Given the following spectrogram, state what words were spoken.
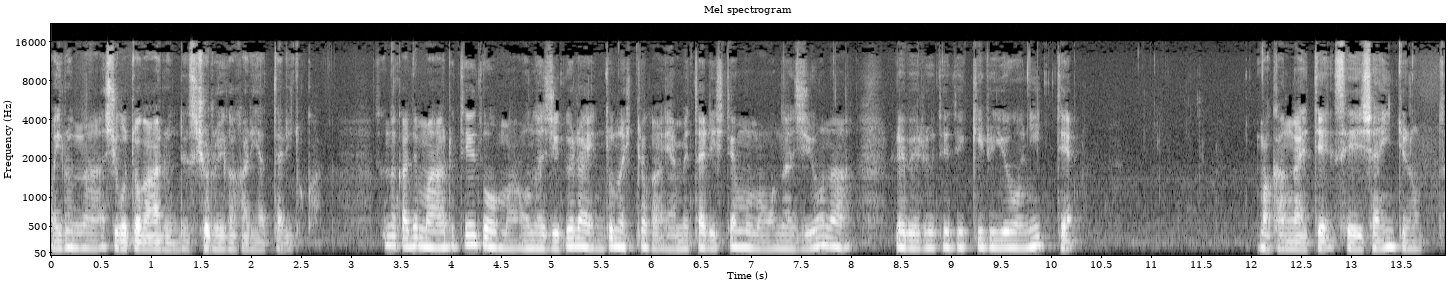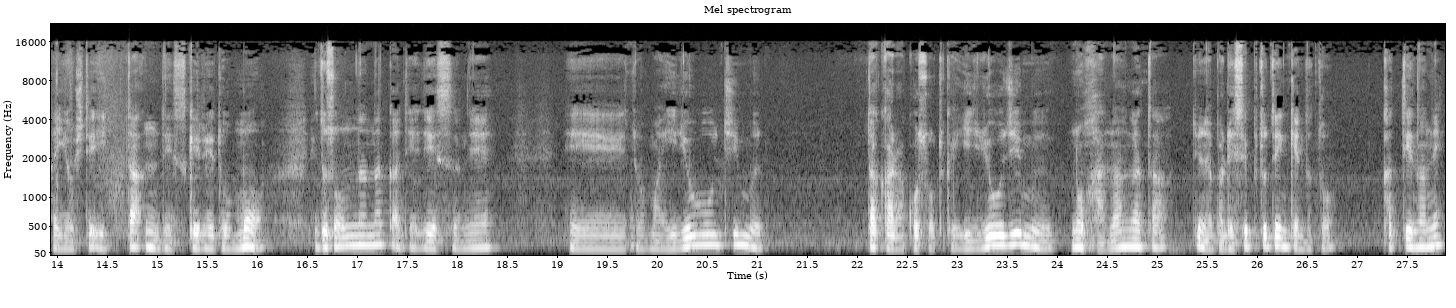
あ、いろんな仕事があるんです。書類係やったりとか。その中で、まあ、る程度、まあ、同じぐらいどの人が辞めたりしても、まあ、同じようなレベルでできるようにってまあ、考えて正社員っていうのを採用していったんですけれども、えっと、そんな中でですね、えーとまあ、医療事務だからこそとか医療事務の花形っていうのはやっぱレセプト点検だと勝手なね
